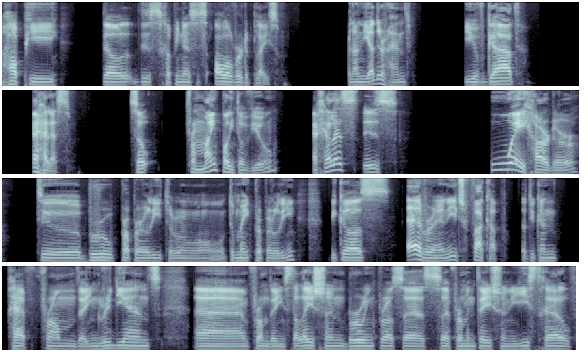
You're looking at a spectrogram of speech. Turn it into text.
hoppy. Though this happiness is all over the place. And on the other hand, you've got a Helles. So from my point of view, a Helles is way harder to brew properly, to to make properly, because every and each fuck up that you can have from the ingredients, uh, from the installation, brewing process, uh, fermentation, yeast health,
